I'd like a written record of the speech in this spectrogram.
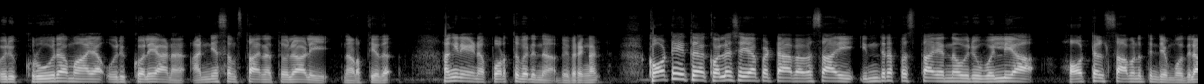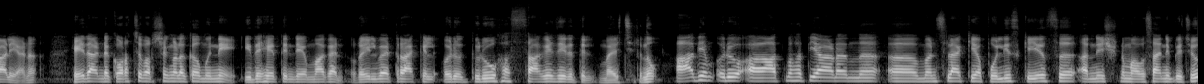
ഒരു ക്രൂരമായ ഒരു കൊലയാണ് അന്യസംസ്ഥാന തൊഴിലാളി നടത്തിയത്. അങ്ങനെയാണ് പുറത്തു വരുന്ന വിവരങ്ങൾ. കോട്ടയത്ത് കൊല ചെയ്യപ്പെട്ട വ്യവസായി ഇന്ദ്രപ്രസ്ഥ എന്ന ഒരു വലിയ ഹോട്ടൽ സ്ഥാപനത്തിന്റെ മുതലാളിയാണ്. ഏതാണ്ട് കുറച്ച് വർഷങ്ങൾക്ക് മുന്നേ ഇദ്ദേഹത്തിന്റെ മകൻ റെയിൽവേ ട്രാക്കിൽ ഒരു ദുരൂഹ സാഹചര്യത്തിൽ മരിച്ചിരുന്നു. ആദ്യം ഒരു ആത്മഹത്യയാണെന്ന് മനസ്സിലാക്കിയ പോലീസ് കേസ് അന്വേഷണം അവസാനിപ്പിച്ചു.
